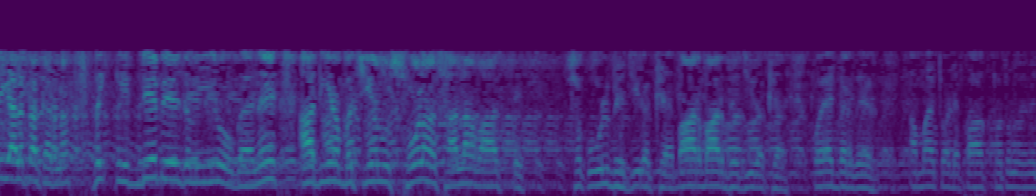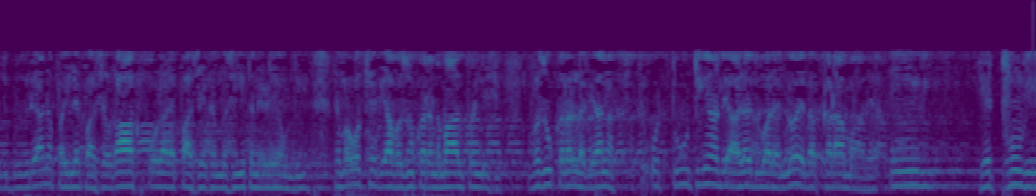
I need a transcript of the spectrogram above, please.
کی گل پہ کرنا۔ بھائی ایڈے بے زمیر ہو گئے نے آدیاں بچیاں نو سولہ سال واسطے سکول بھیجی رکھا ہے، بار بار بھیجی رکھا ہے۔ وہ ادھر دیکھ اما تے پاک پتن میں گزریا نا، پہلے پاسے راکھ پول والے پاسے ایک مسیت نیڑے آؤں تو میں اتنے گیا، وضو کرن، نماز پڑھنی سی۔ وضو کرن لگیا نا تو وہ ٹوٹیاں دے آلے دوالے لوہے دا کڑا ماریا۔ این بھی ہیٹھوں بھی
